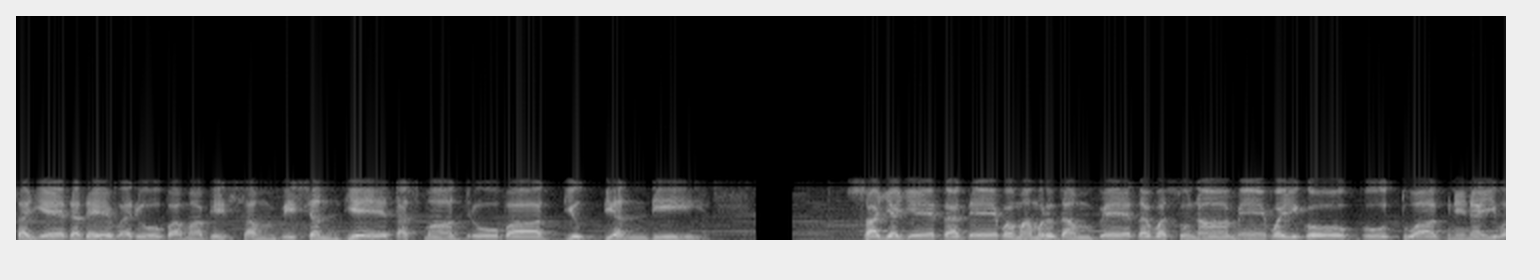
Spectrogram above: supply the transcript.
स एतदेवरूपमभिसंविशन्त्ये तस्माद्रूपाद्युद्यन्ति स य एतदेवममृतं वेदवसुना मे वैगो भूत्वाग्निनैव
